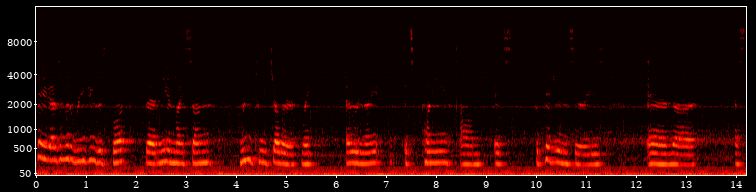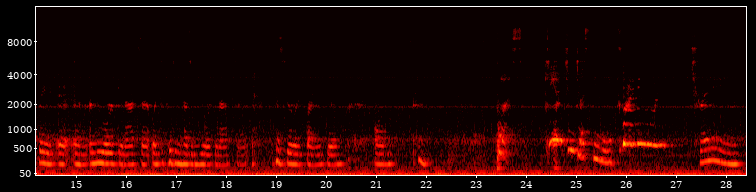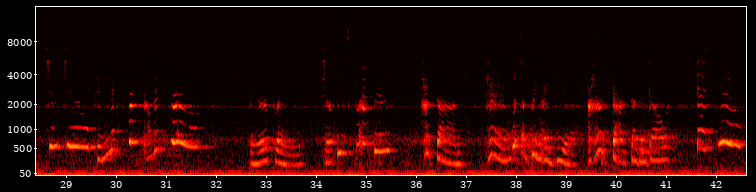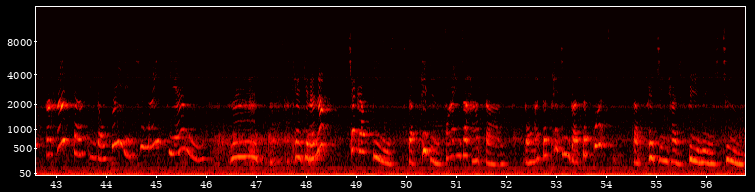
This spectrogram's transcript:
Hey guys, I'm gonna read you this book that me and my son read to each other like every night. It's funny. Um, it's the Pigeon series, and uh, I say it in a New Yorker accent. Like the pigeon has a New Yorker accent. it's really funny too. Um, bus, can't you just see me driving one? Train. Pigeon Express coming through. Airplane, Sharpie's flapping. Hot dog, hey, what's a big idea? A hot dog doesn't go. Does too. A hot dog can go right into my belly. Hmm, can't get enough. Check out these. The pigeon finds a hot dog. Don't let the pigeon drive the bus. The pigeon has feelings too.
